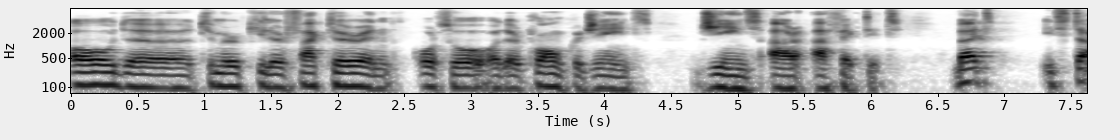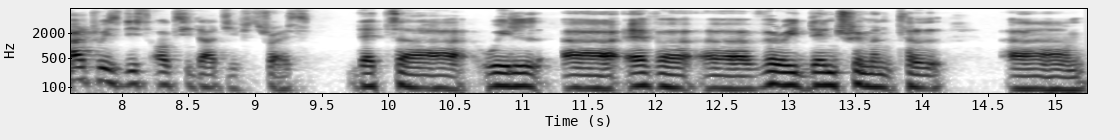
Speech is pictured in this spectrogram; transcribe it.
how the tumor killer factor and also other pro-oncogenes genes are affected. But it starts with this oxidative stress that uh, will uh, have a, a, very detrimental um,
